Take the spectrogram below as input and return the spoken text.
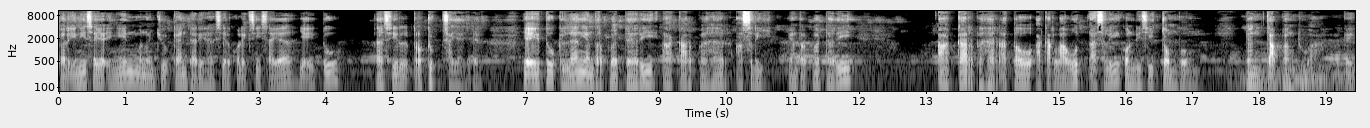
Kali ini saya ingin menunjukkan dari hasil koleksi saya yaitu hasil produk saya ya. Yaitu gelang yang terbuat dari akar bahar asli yang terbuat dari akar bahar atau akar laut asli kondisi combong dan cabang dua. Oke.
